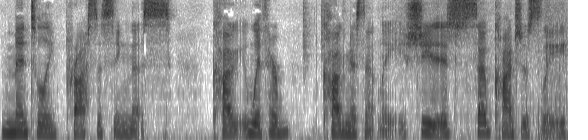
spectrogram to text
mentally processing this cog- with her cognizantly. She is subconsciously.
